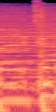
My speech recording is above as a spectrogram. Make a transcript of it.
berkata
